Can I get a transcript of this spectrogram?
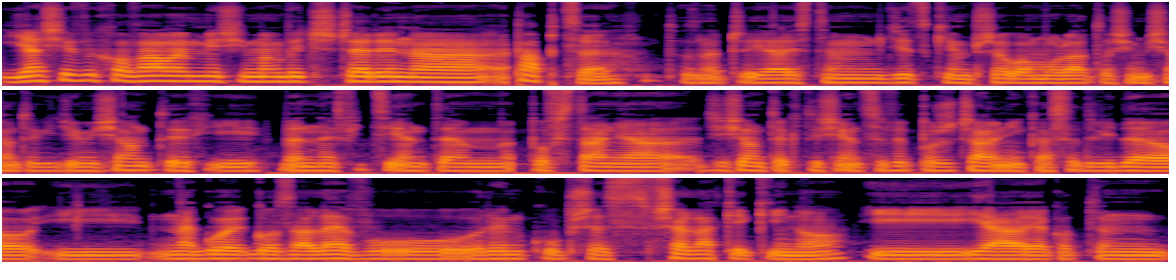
ja się wychowałem, jeśli mam być szczery, na papce. To znaczy ja jestem dzieckiem przełomu lat 80. i 90. i beneficjentem powstania dziesiątek tysięcy wypożyczalni kaset wideo i nagłego zalewu rynku przez wszelakie kino. I ja jako ten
